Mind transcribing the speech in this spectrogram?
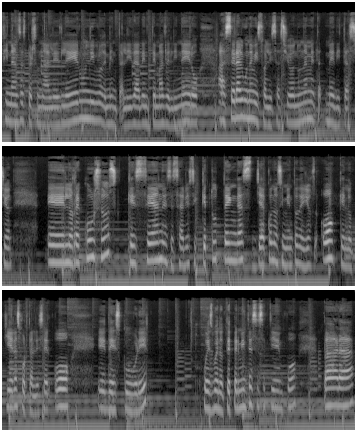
finanzas personales, leer un libro de mentalidad en temas del dinero, hacer alguna visualización, una meditación. Eh, los recursos que sean necesarios y que tú tengas ya conocimiento de ellos o que lo quieras fortalecer o eh, descubrir, pues bueno, te permites ese tiempo para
